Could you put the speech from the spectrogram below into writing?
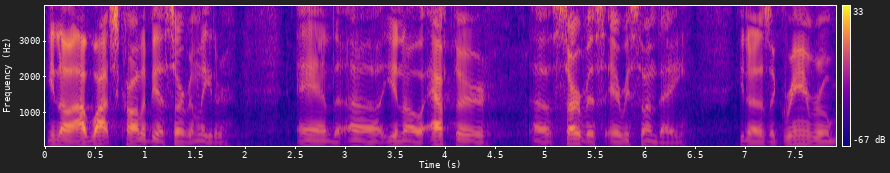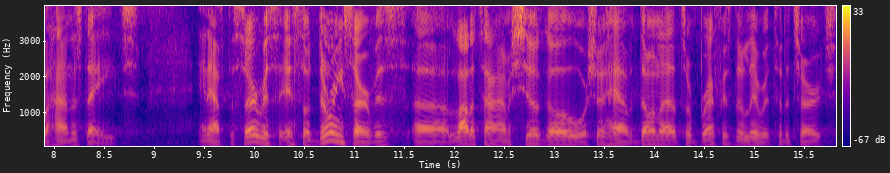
you know, I watched Carla be a servant leader, and uh, you know, after uh, service every Sunday, you know, there's a green room behind the stage, and after service, and so during service, uh, a lot of times she'll go or she'll have donuts or breakfast delivered to the church.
